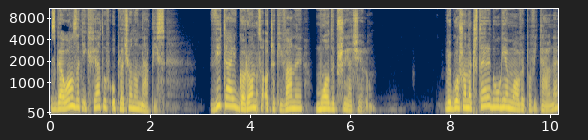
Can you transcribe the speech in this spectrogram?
Z gałązek i kwiatów upleciono napis Witaj gorąco oczekiwany młody przyjacielu. Wygłoszono cztery długie mowy powitalne,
